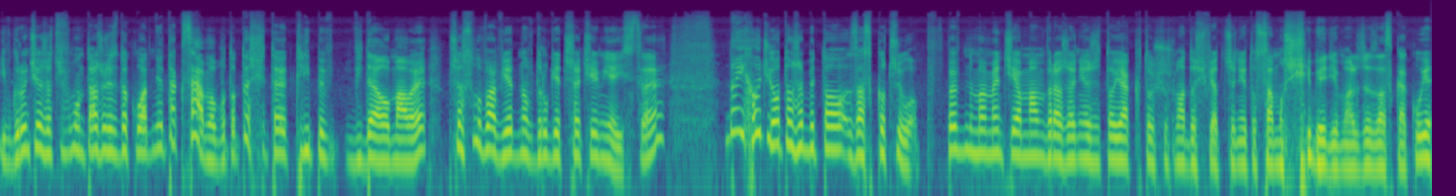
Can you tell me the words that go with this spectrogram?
I w gruncie rzeczy w montażu jest dokładnie tak samo, bo to też się te klipy wideo małe przesuwa w jedno, w drugie, trzecie miejsce. No i chodzi o to, żeby to zaskoczyło. W pewnym momencie ja mam wrażenie, że to jak ktoś już ma doświadczenie, to samo z siebie niemalże zaskakuje.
